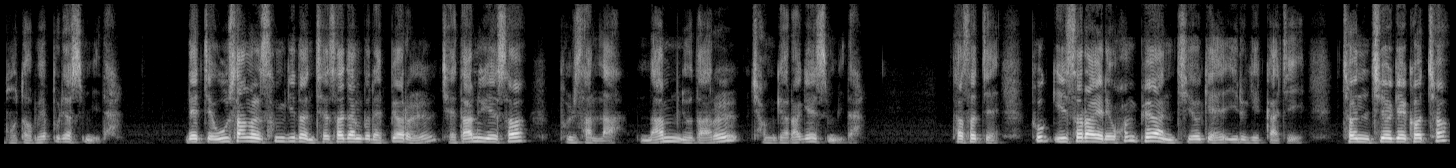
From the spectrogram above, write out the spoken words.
무덤에 뿌렸습니다. 넷째 우상을 섬기던 제사장들의 뼈를 재단 위에서 불살라 남유다를 정결하게 했습니다. 다섯째 북이스라엘의 황폐한 지역에 이르기까지 전 지역에 거쳐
